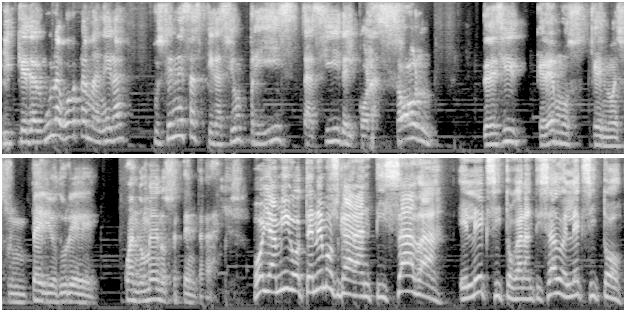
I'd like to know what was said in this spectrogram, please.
y que de alguna u otra manera, pues tiene esa aspiración priista, así, del corazón. de decir, queremos que nuestro imperio dure cuando menos 70 años. Oye, amigo, tenemos garantizada el éxito, garantizado el éxito,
